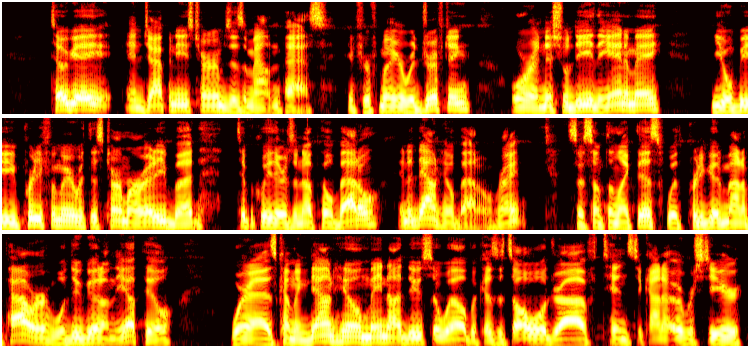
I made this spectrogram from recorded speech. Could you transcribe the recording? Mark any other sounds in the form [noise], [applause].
Touge in Japanese terms is a mountain pass. If you're familiar with drifting or Initial D, the anime, you'll be pretty familiar with this term already, but typically there's an uphill battle and a downhill battle, right? So something like this with pretty good amount of power will do good on the uphill, whereas coming downhill may not do so well because it's all-wheel drive, tends to kind of oversteer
